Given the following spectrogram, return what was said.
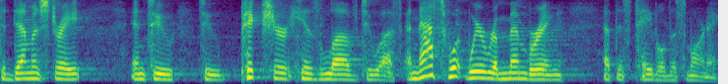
to demonstrate and to, to picture his love to us. And that's what we're remembering at this table this morning.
